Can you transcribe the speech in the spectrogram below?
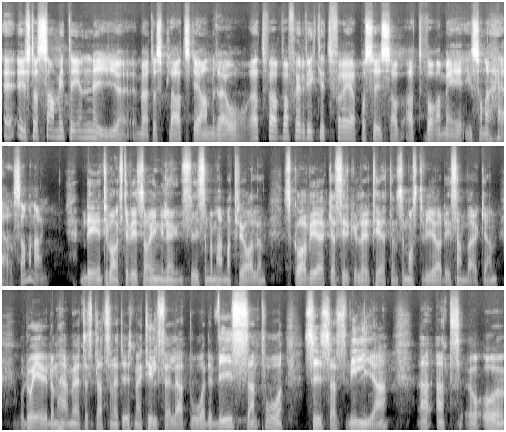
Eh, Ystad Summit är en ny eh, mötesplats, det är andra året. Varför är det viktigt för er på Sysav att vara med i sådana här sammanhang? Det är tillbaka till det vi sa inledningsvis om de här materialen. Ska vi öka cirkulariteten så måste vi göra det i samverkan. Och då är ju de här mötesplatserna ett utmärkt tillfälle att både visa på Sysas vilja att, och, och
